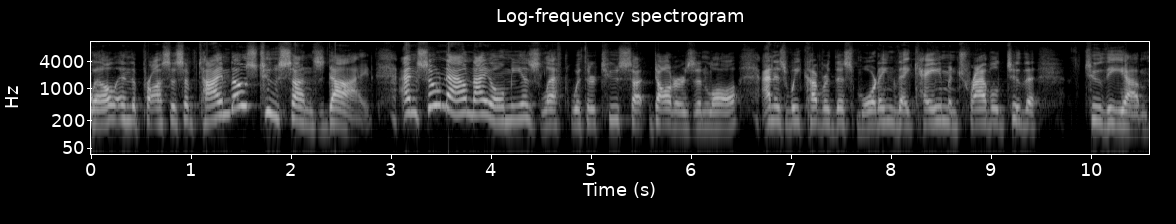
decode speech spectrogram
Well, in the process of time, those two sons died. And so now Naomi is left with her two daughters in law. And as we covered this morning, they came and traveled to the, to the, um,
